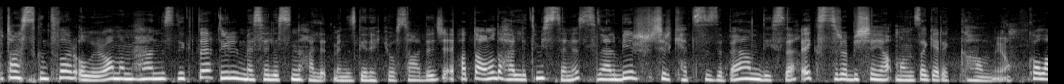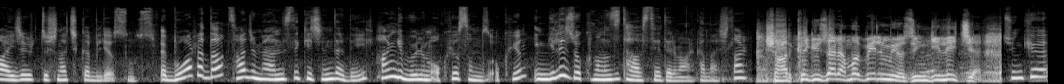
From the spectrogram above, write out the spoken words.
Bu tarz sıkıntılar oluyor ama mühendislikte dil meselesini halletmeniz gerekiyor sadece. Hatta onu da halletmişseniz yani bir şirket sizi beğendiyse ekstra bir şey yapmanıza gerek kalmıyor. Kolayca yurt dışına çıkabiliyorsunuz. E bu arada sadece mühendislik için de değil. Hangi bölümü okuyorsanız okuyun. İngilizce okumanızı tavsiye ederim arkadaşlar. Şarkı güzel ama bilmiyoruz İngilizce. Çünkü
